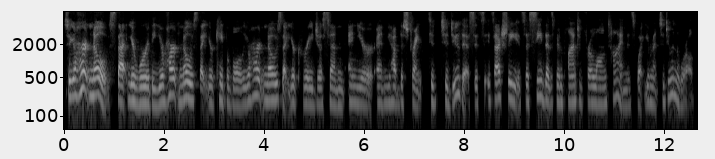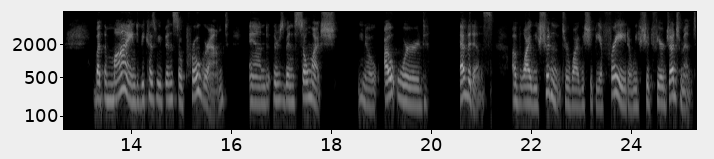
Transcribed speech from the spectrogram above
so your heart knows that you're worthy. Your heart knows that you're capable. Your heart knows that you're courageous and and you're and you have the strength to to do this. It's it's actually it's a seed that's been planted for a long time. It's what you're meant to do in the world. But the mind because we've been so programmed and there's been so much, you know, outward evidence of why we shouldn't or why we should be afraid or we should fear judgment.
